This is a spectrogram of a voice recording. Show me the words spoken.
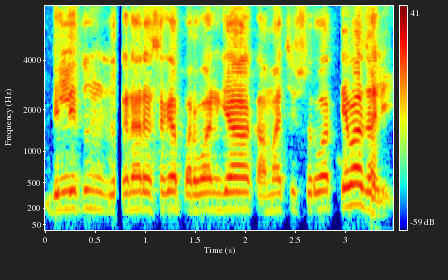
दिल्लीतून लागणाऱ्या सगळ्या परवानग्या कामाची सुरुवात तेव्हा झाली.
